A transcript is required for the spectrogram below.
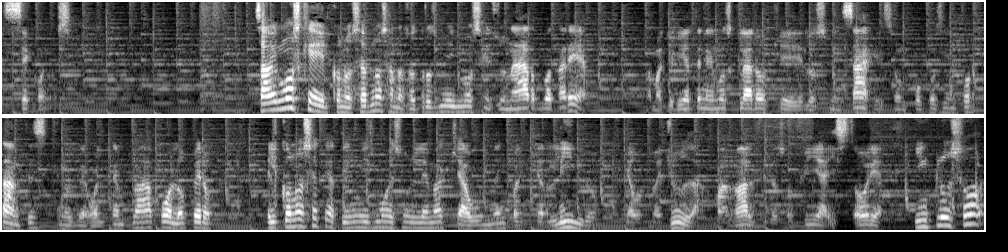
se conoce. Sabemos que el conocernos a nosotros mismos es una ardua tarea, mayoría tenemos claro que los mensajes son pocos importantes que nos dejó el templo de Apolo, pero el conócete a ti mismo es un lema que abunda en cualquier libro de autoayuda, manual, filosofía, historia, incluso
